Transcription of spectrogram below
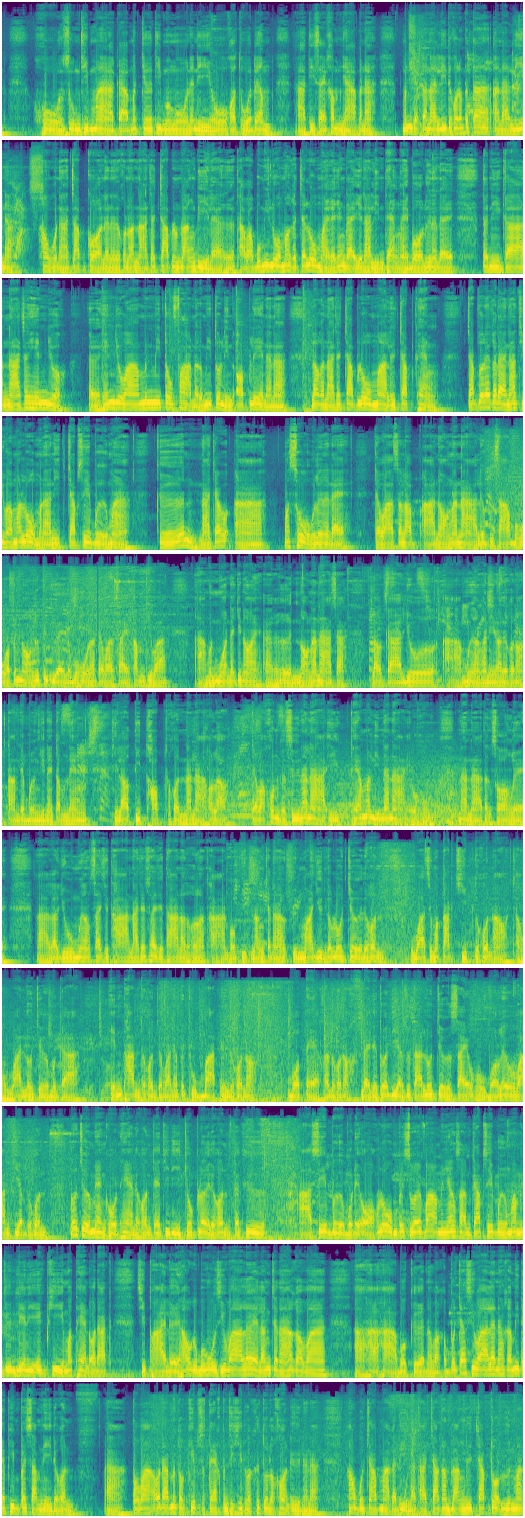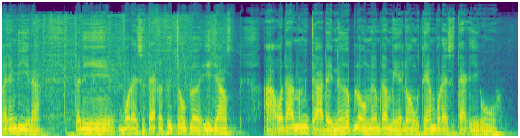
โหซูมทีมมากะมาเจอทีมโง่ๆนั่นนี่โอ้ขอโทษเด้มอ่าที่ใส่คำหยาบอะนะมันอยากอนาลีทุกคนเอาไปตั้งอนาลีนะเฮาหนาจับก่อนแล้วนะทุกคนเนาะน่าจะจับลำลังดีแหละเออถ้าว่าบ่มีร่วมเฮากก็จะร่วมให้ก็ยังไดอยู่นะลินแทงให้บ่หรือนั่นใดแต่นี่ก็นาจะเห็นอยู่เออเห็นอยู่ว่ามันมีตัวฟาร์มแล้วก็มีตัวลินออฟเลนอะนะเราก็น่าจะจับโลมมาหรือจับแทงจับตัวได้ก็ได้นะที่ว่ามาโลมอะนะนี่จับเซเบอร์มา กินน่าจะอ่ามาโซ่เลยนะใดแต่ว่าสำหรับอ่าน้องหน้าหนาหรือผู้สาวบ่ฮู้ว่าเป็นน้องหรือเป็นเอื่อยกับ่ฮู้นะแต่ว่าใส่คำที่ว่าอ่ามวนมวนได้จิน้อยอ่าเอิ้นน้องหน้าหนาซะ เราก็อยู่อ่าเมืองอันนี้เนาะทุกคนเนาะตามแต่เบิงอยู่ในตำแหน่งที่เราติดท็อปทุกคนหน้าหนาของเรา แต่ว่าคนก็ซื้อหน้าหนาอีกแถมมาลินหน้าหนาโอ้โหหน้าหนาทั้งสองเลยอ่าเราอยู่เมืองไซจิทานาจะไซจิทาเนาะทุกคนเนาะถ้าอ่านบ่ผิดหลังจากนั้นขึ้นมายืนกับโรเจอร์ทุกคนว่าสิมาตัดคลิปทุกคนอ้าวจังหวะโรเจอร์มันก็เห็นทันทุกคนจะว่าเนี่ยไปถูกบาทหนึ่งทุกคนเนาะ บแตกแล้วทุกคนเนาะได้แต่ตัวเดียวสุดท้ายโลดเจอใส่โอ้โหบอกเลยว่าวานเจี๊ยบทุกคนโลดเจอแม่งโคตรแห้งทุกคนแต่ที่ดีจบเลยทุกคนก็คืออาเซเบอร์บได้ออกโลมไปสวยว่ามันยังสามจับเซเบอร์มามายืนเรียน EXP มาแทนออดัสชิพายเลยเฮาก็บ่ฮู้สิว่าเลย หลังจากนั้นเฮาก็ว่าอ่าฮ่าๆบ่เกินนะว่าก็บ่จักสิว่าแล้วนะก็มีแต่พิมพ์ไปซ้ำนี่ทุกคนอ่าเพราะว่าออดัสมันต้องเก็บสแต็กมันจะคิดว่าคือตัวละครอื่นนะนะเฮาบ่จับมากก็ดีแหละถ้าจับน้ำลังหรือจับตัวอื่นมากก็ยังดีนะ แต่นี่บ่ได้สแต็กก็คือจบเลยอีกอย่างอ่าโอดัสมันก็ได้เนิร์ฟลงเนิร์ฟดาเมจลงแถมบ่ได้สแต็กอีกโอ้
